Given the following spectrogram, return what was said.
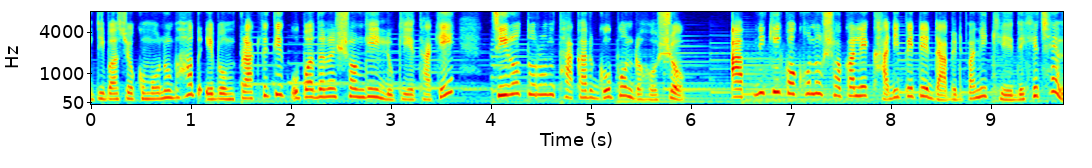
ইতিবাচক মনোভাব এবং প্রাকৃতিক উপাদানের সঙ্গেই লুকিয়ে থাকে, চিরতরুণ থাকার গোপন রহস্য। আপনি কি কখনো সকালে খালি পেটে ডাবের পানি খেয়ে দেখেছেন?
